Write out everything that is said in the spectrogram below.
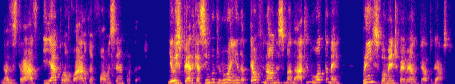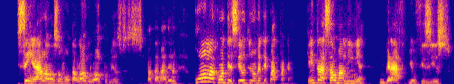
nas estradas e aprovaram reformas extremamente importantes. E eu espero que assim continue ainda até o final desse mandato e no outro também, principalmente com a emenda do teto gasto. Sem ela, nós vamos voltar logo, logo para o mesmo patamar anterior, como aconteceu de 94 para cá. Quem traçar uma linha, um gráfico, e eu fiz isso,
